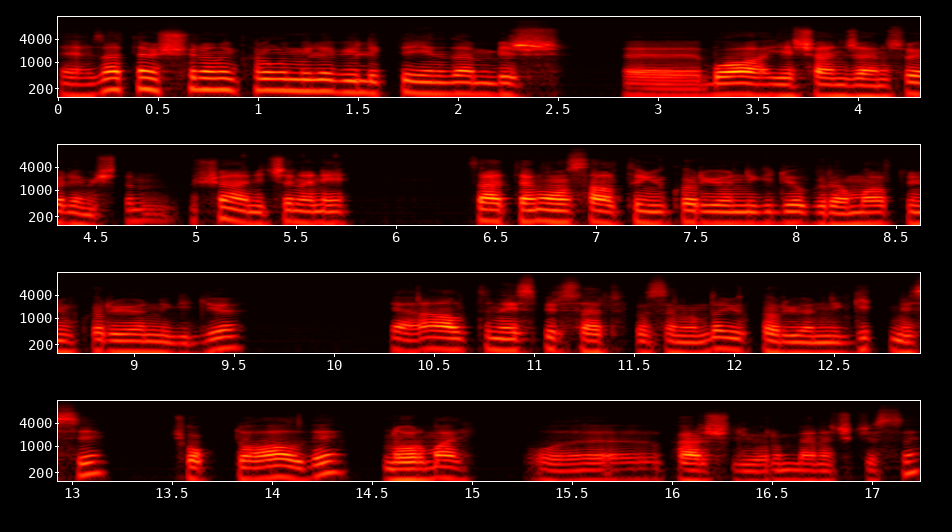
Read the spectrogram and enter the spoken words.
E, zaten şuranın kırılımıyla birlikte yeniden bir e, boğa yaşanacağını söylemiştim. Şu an için hani Zaten ons altın yukarı yönlü gidiyor. Gram altın yukarı yönlü gidiyor. Yani altın S1 sertifikasının da yukarı yönlü gitmesi çok doğal ve normal karşılıyorum ben açıkçası.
